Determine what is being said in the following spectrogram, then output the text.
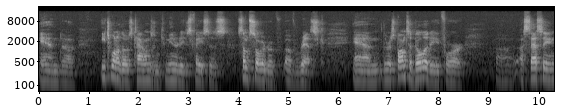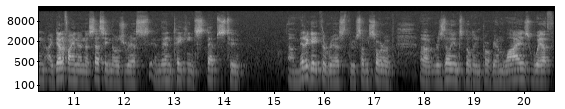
And uh, each one of those towns and communities faces some sort of, of risk. And the responsibility for uh, assessing, identifying and assessing those risks, and then taking steps to uh, mitigate the risk through some sort of uh, resilience building program lies with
